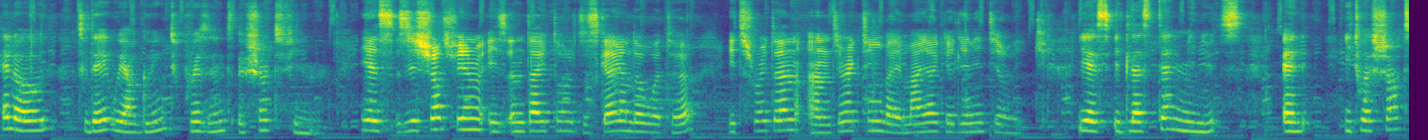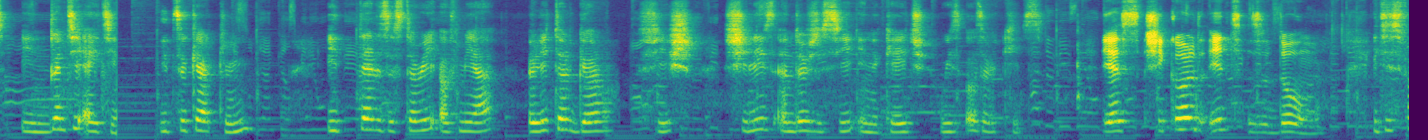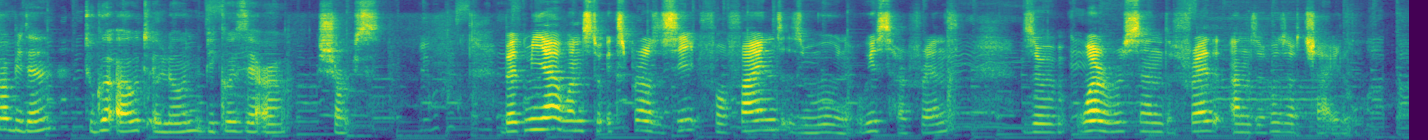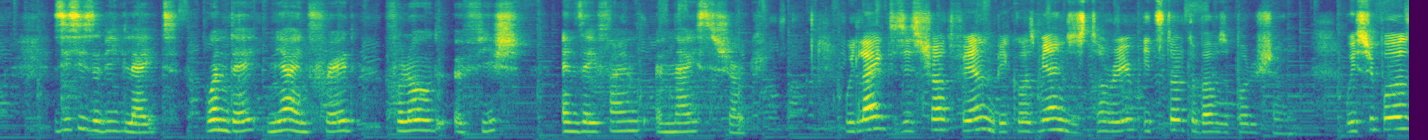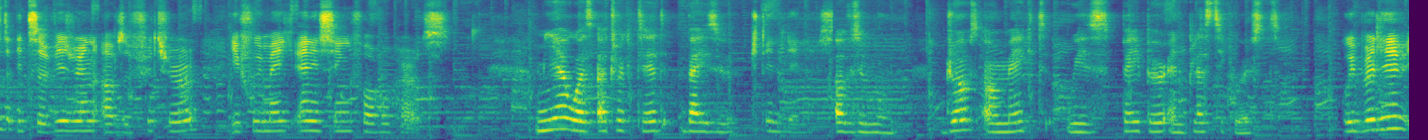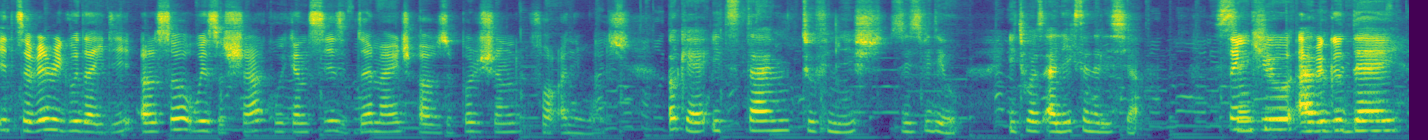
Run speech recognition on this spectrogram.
Hello! Today we are going to present a short film. Yes, this short film is entitled The Sky Underwater. It's written and directed by Maria Gallieni Dirvik. Yes, it lasts 10 minutes and it was shot in 2018. It's a cartoon. It tells the story of Mia, a little girl fish. She lives under the sea in a cage with other kids. Yes, she called it the Dome. It is forbidden to go out alone because there are sharks. But Mia wants to explore the sea for find the moon with her friends, the walrus and Fred and the other child. This is a big light. One day, Mia and Fred followed a fish and they find a nice shark. We liked this short film because behind the story it's talked about the pollution. We supposed it's a vision of the future if we make anything for Earth. Mia was attracted by the Cleanliness. of the moon. Drawers are made with paper and plastic waste. We believe it's a very good idea. Also, with the shark, we can see the damage of the pollution for animals. Okay, it's time to finish this video. It was Alex and Alicia. Thank you. Have a good day.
